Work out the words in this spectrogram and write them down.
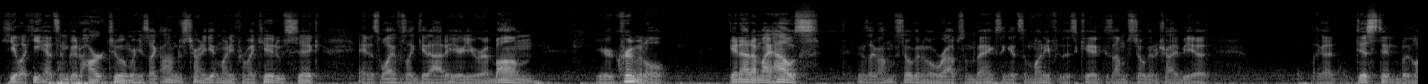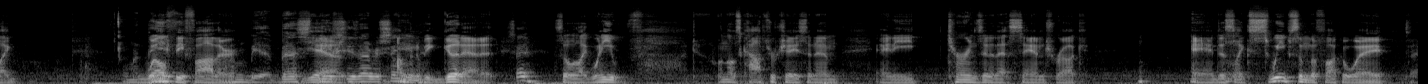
he like he had some good heart to him. Where he's like, oh, I'm just trying to get money for my kid who's sick, and his wife was like, Get out of here! You're a bum. You're a criminal. Get out of my house. And he's like, I'm still gonna go rob some banks and get some money for this kid because I'm still gonna try to be a like a distant but like wealthy Be, father. I'm gonna be the best Yeah, she's ever seen. I'm gonna be good at it. Same. So like when he, dude, when those cops were chasing him, and he turns into that sand truck, and just like sweeps him the fuck away, Same.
